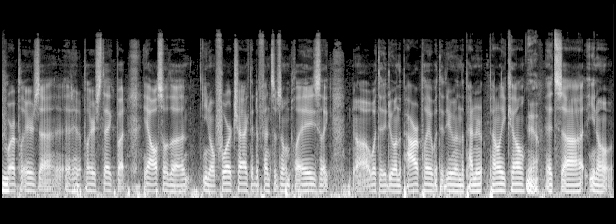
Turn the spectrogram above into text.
before a player's uh, it hit a player's stick. But yeah, also the you know forecheck, the defensive zone plays, like uh, what they do on the power play, what they do on the pen- penalty kill. Yeah. it's uh, you know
